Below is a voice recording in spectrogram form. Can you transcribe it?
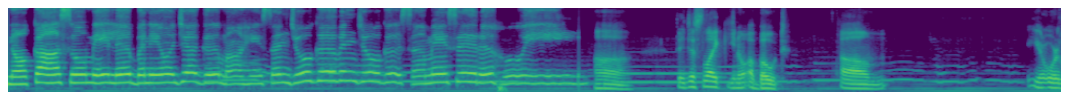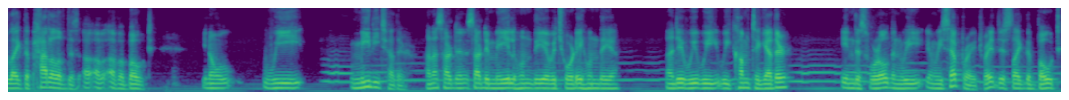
ਨੌਕਾ ਸੋ ਮੇਲ ਬਨਿਓ ਜਗ ਮਾਹੇ ਸੰਜੋਗ ਵਿੰਜੋਗ ਸਮੇ ਸਿਰ ਹੋਈ ਹਾਂ they just like you know a boat um you know, or like the paddle of this of, of a boat. You know we meet each other. ਹਨਾ ਸਾਡੇ ਸਾਡੇ ਮੇਲ ਹੁੰਦੀ ਹੈ ਵਿਛੋੜੇ ਹੁੰਦੇ ਆ ਹਾਂਜੀ we we we come together in this world and we and we separate right just like the boat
